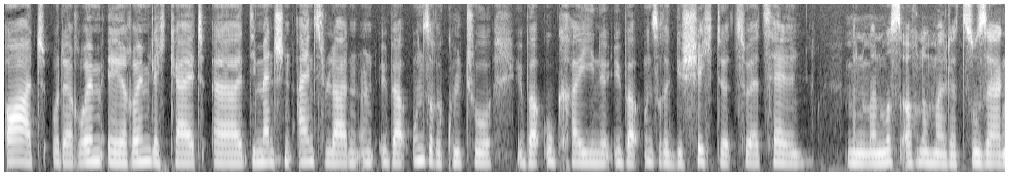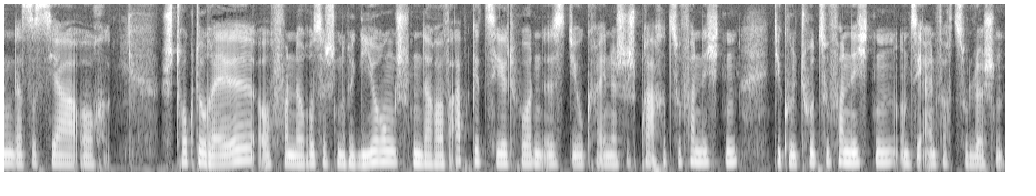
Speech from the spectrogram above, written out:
Ort oder Räum, äh, Räumlichkeit, äh, die Menschen einzuladen und über unsere Kultur, über Ukraine, über unsere Geschichte zu erzählen. Man, man muss auch noch mal dazu sagen, dass es ja auch strukturell auch von der russischen Regierung schon darauf abgezielt worden ist, die ukrainische Sprache zu vernichten, die Kultur zu vernichten und sie einfach zu löschen.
